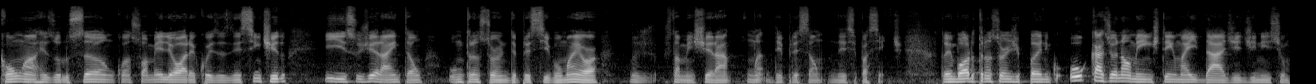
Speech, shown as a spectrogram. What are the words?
com a resolução, com a sua melhora, coisas nesse sentido, e isso gerar então um transtorno depressivo maior, justamente gerar uma depressão nesse paciente. Então, embora o transtorno de pânico ocasionalmente tenha uma idade de início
